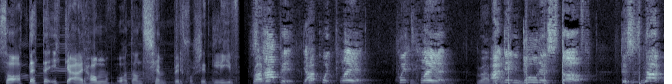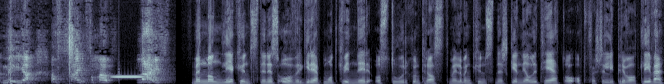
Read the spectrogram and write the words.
sa at dette ikke er ham, og at han kjemper for sitt liv. Stop it. Y'all quit playing. Quit playing. I didn't do this stuff. This is not me. I, I'm fighting for my life. Men mannlige kunstneres overgrep mot kvinner og stor kontrast mellom en kunstners genialitet og oppførsel i privatlivet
